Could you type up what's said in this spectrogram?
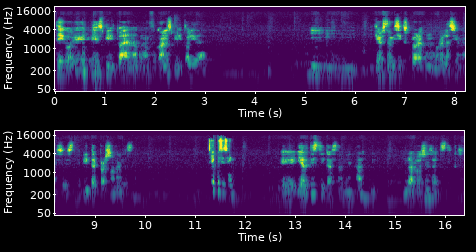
te digo, eh, espiritual, ¿no? Como enfocado en la espiritualidad. Y, y, y también sí explora como relaciones este, interpersonales, ¿no? Sí, sí, sí. Eh, y artísticas también, las relaciones artísticas.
